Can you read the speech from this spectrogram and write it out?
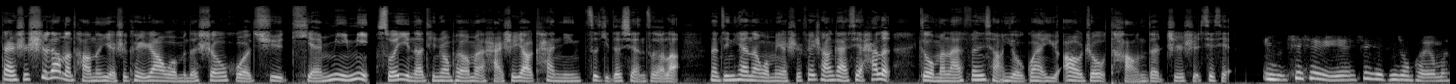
但是适量的糖呢，也是可以让我们的生活去甜蜜蜜。所以呢，听众朋友们还是要看您自己的选择了。那今天呢，我们也是非常感谢 Helen 给我们来分享有关于澳洲糖的知识，谢谢。嗯，谢谢雨燕，谢谢听众朋友们。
